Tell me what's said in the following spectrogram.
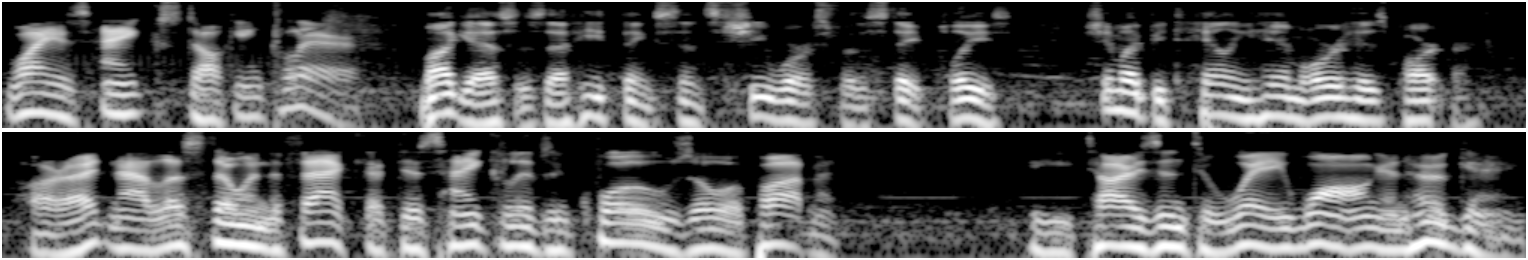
Why is Hank stalking Claire? My guess is that he thinks since she works for the state police, she might be tailing him or his partner. All right, now let's throw in the fact that this Hank lives in Quo's old apartment. He ties into Wei Wong and her gang,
